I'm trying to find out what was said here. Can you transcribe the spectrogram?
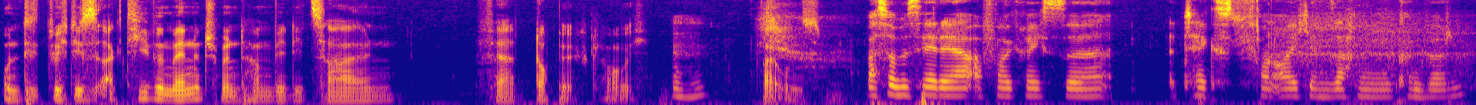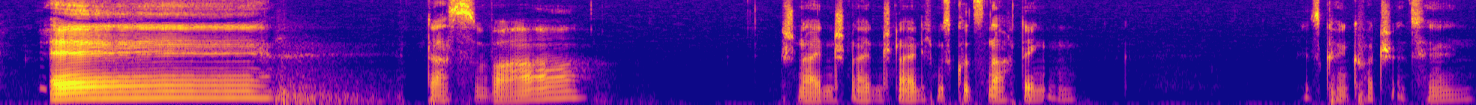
Und durch dieses aktive Management haben wir die Zahlen verdoppelt, glaube ich. Mhm. bei uns. Was war bisher der erfolgreichste Text von euch in Sachen Conversion? Äh, das war. Schneiden, schneiden, schneiden. Ich muss kurz nachdenken. Jetzt kein Quatsch erzählen.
